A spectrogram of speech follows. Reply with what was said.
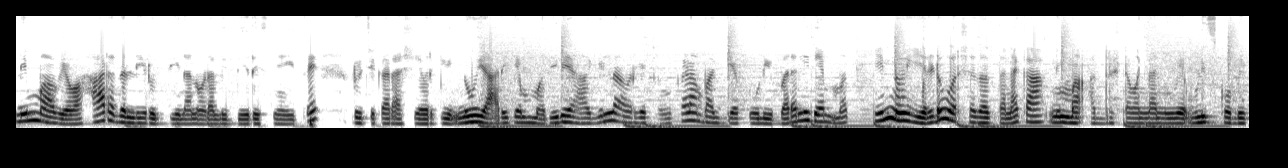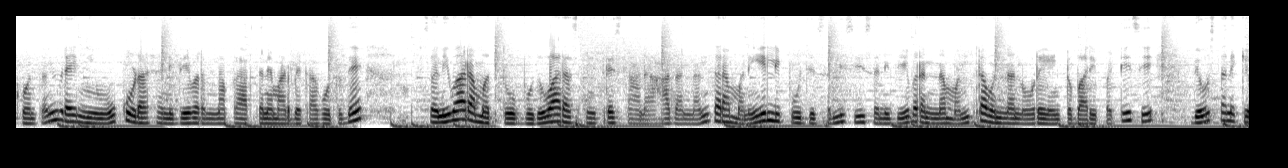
ನಿಮ್ಮ ವ್ಯವಹಾರದಲ್ಲಿ ವೃದ್ಧಿನ ನೋಡಲಿದ್ದೀರಿ ಸ್ನೇಹಿತರೆ. ರುಚಿಕ ರಾಶಿಯವರಿಗೆ ಇನ್ನೂ ಯಾರಿಗೆ ಮದುವೆ ಆಗಿಲ್ಲ, ಅವರಿಗೆ ಕಂಕಣ ಭಾಗ್ಯ ಕೂಡಿ ಬರಲಿದೆ. ಮತ್ತು ಇನ್ನು ಎರಡು ವರ್ಷದ ತನಕ ನಿಮ್ಮ ಅದೃಷ್ಟವನ್ನು ನೀವೇ ಉಳಿಸ್ಕೋಬೇಕು ಅಂತಂದರೆ ನೀವು ಕೂಡ ಶನಿ ದೇವರನ್ನ ಪ್ರಾರ್ಥನೆ ಮಾಡಬೇಕಾಗುತ್ತದೆ. ಶನಿವಾರ ಮತ್ತು ಬುಧವಾರ ಸ್ನೇಹಿತರೆ, ಸ್ನಾನ ಆದ ನಂತರ ಮನೆಯಲ್ಲಿ ಪೂಜೆ ಸಲ್ಲಿಸಿ, ಶನಿ ದೇವರನ್ನ ಮಂತ್ರವನ್ನು ನೂರ ಎಂಟು ಬಾರಿ ಪಠಿಸಿ, ದೇವಸ್ಥಾನಕ್ಕೆ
